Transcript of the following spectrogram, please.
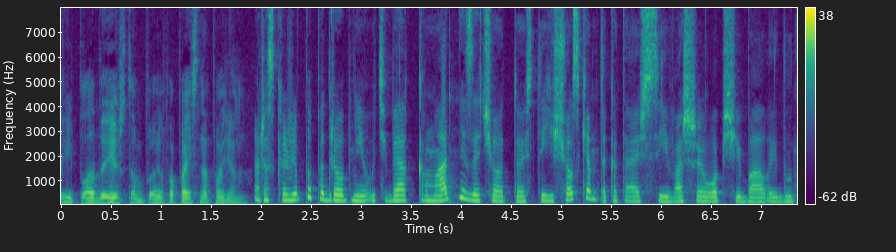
свои плоды, чтобы попасть на подиум. Расскажи поподробнее, у тебя командный зачет, то есть ты еще с кем-то катаешься, и ваши общие баллы идут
